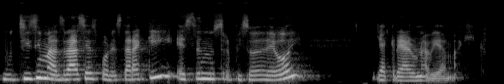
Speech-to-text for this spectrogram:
muchísimas gracias por estar aquí. Este es nuestro episodio de hoy y a crear una vida mágica.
